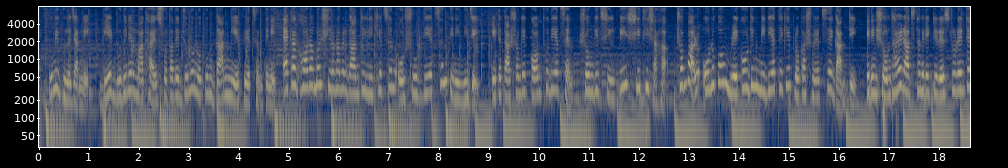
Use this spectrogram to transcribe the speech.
একদমই ভুলে যাননি। বিয়ের দুদিনের মাথায় শ্রোতাদের জন্য নতুন গান নিয়ে ফিরেছেন তিনি। একা ঘর আমার শিরোনামের গানটি লিখেছেন ও সুর দিয়েছেন তিনি নিজেই। এতে তার সঙ্গে কণ্ঠ দিয়েছেন সংগীত শিল্পী সিথি সাহা। সোমবার অনুপম রেকর্ডিং মিডিয়া থেকে প্রকাশ হয়েছে গানটি। এদিন সন্ধ্যায় রাজধানীর একটি রেস্টুরেন্টে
